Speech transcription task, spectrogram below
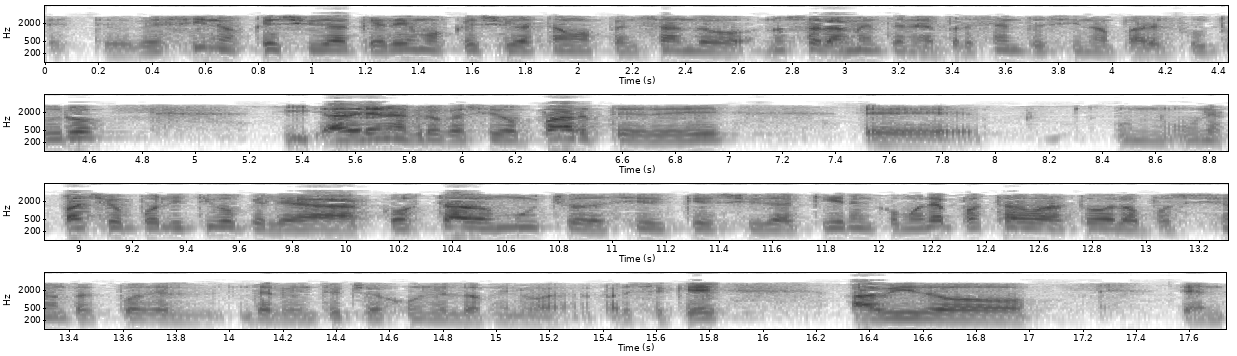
este, vecinos qué ciudad queremos, qué ciudad estamos pensando, no solamente en el presente, sino para el futuro. Y Adriana creo que ha sido parte de un, espacio político que le ha costado mucho decir qué ciudad quieren, como le ha costado a toda la oposición después del, del 28 de junio del 2009. Me parece que ha habido en,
